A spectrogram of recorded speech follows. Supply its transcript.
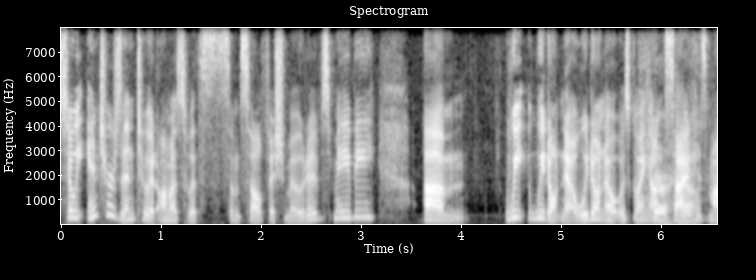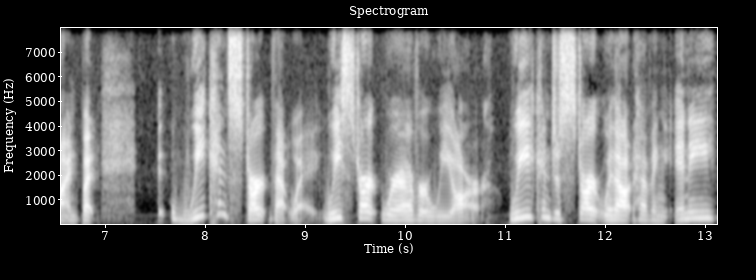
so he enters into it almost with some selfish motives maybe. Um, we we don't know. We don't know what was going on inside yeah. his mind but we can start that way. We start wherever we are. We can just start without having any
